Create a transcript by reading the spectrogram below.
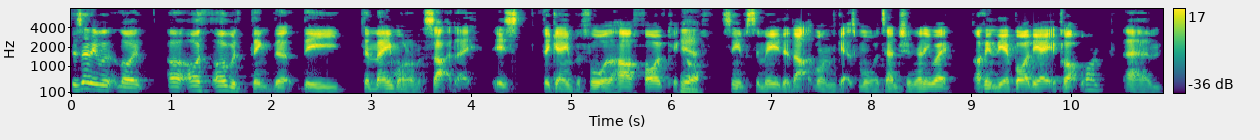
Does anyone like? I, I I would think that the the main one on a Saturday is the game before the half five kickoff. Yeah. Seems to me that that one gets more attention anyway. I think the by the eight o'clock one, um,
